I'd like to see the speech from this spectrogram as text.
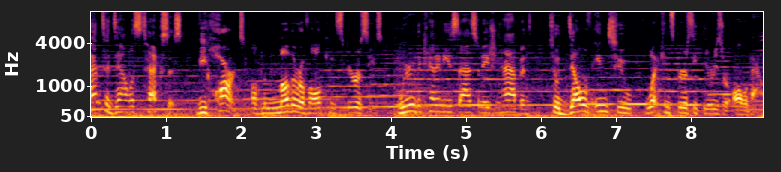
Went to Dallas, Texas, the heart of the mother of all conspiracies, where the Kennedy assassination happens, so delve into what conspiracy theories are all about.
